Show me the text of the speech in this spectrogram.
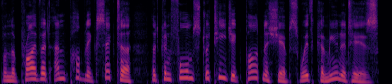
from the private and public sector that can form strategic partnerships with communities.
